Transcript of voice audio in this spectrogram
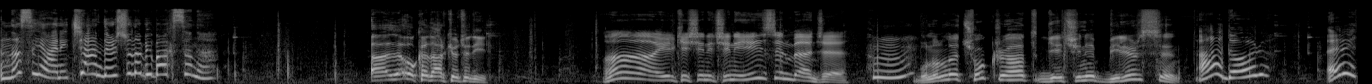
Nasıl yani? Chandler şuna bir baksana. Aa, o kadar kötü değil. Ha, ilk işin için iyisin bence. Bununla çok rahat geçinebilirsin. Aa doğru. Evet.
